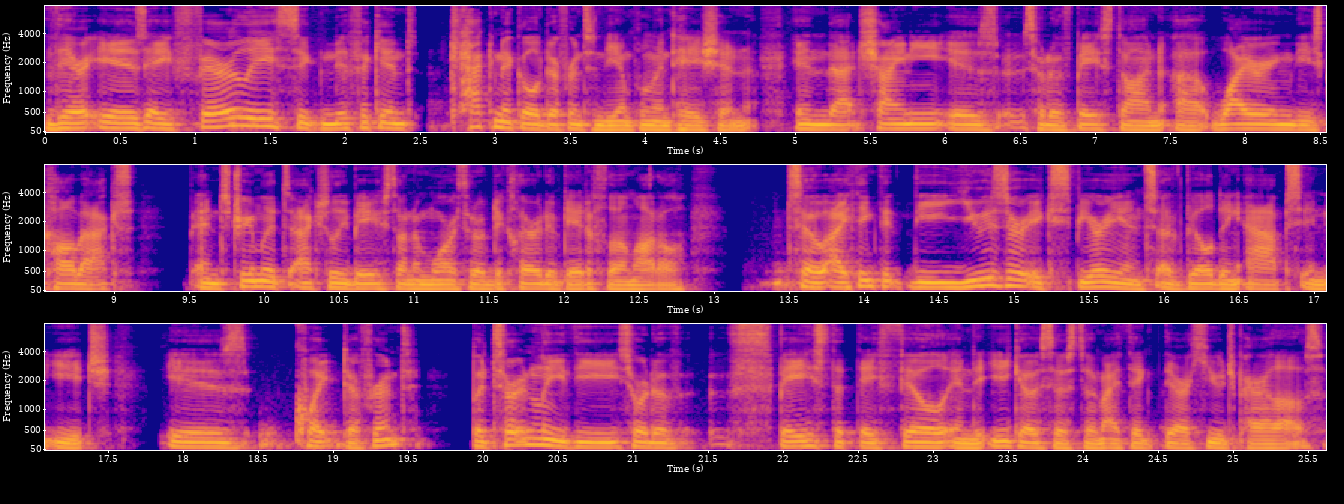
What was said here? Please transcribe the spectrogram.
there is a fairly significant technical difference in the implementation in that Shiny is sort of based on uh, wiring these callbacks and Streamlit's actually based on a more sort of declarative data flow model. So I think that the user experience of building apps in each is quite different. But certainly the sort of space that they fill in the ecosystem, I think there are huge parallels.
